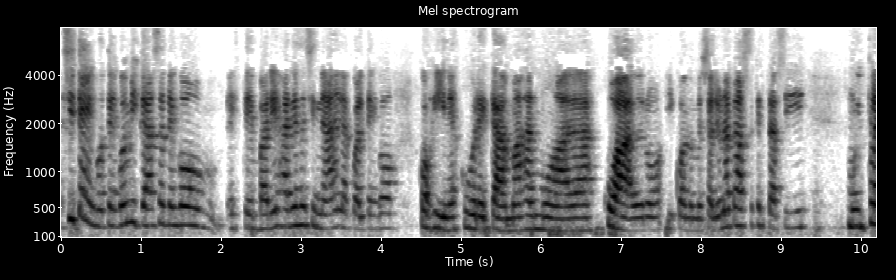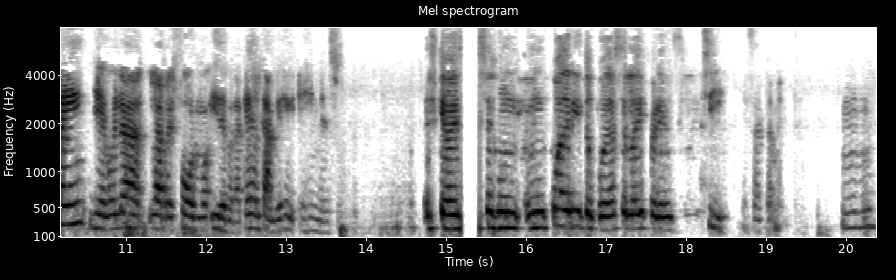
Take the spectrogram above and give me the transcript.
Sí tengo, tengo en mi casa, tengo este, varias áreas designadas en las cuales tengo cojines, cubrecamas, almohadas, cuadros, y cuando me sale una casa que está así muy plain, llego y la, la reformo, y de verdad que el cambio es, es inmenso. Es que a veces un, un cuadrito puede hacer la diferencia. Sí, exactamente. Uh -huh.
